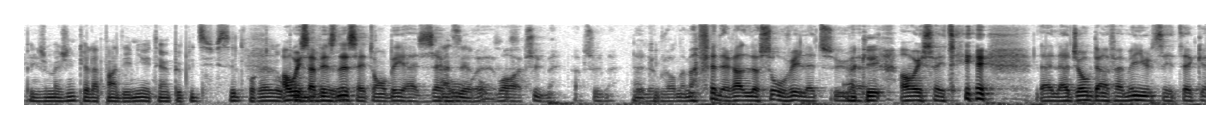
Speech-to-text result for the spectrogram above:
Puis... J'imagine que la pandémie a été un peu plus difficile pour elle. Ah oui, sa business est tombée à zéro. À absolument. absolument. Le, gouvernement fédéral l'a sauvé là-dessus. Euh. ah oui, ça a été. la, joke dans la famille, c'était que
